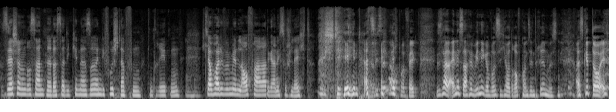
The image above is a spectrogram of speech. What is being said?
Das ist ja schon interessant, ne, dass da die Kinder so in die Fußstapfen treten. Ich glaube, heute würde mir ein Lauffahrrad gar nicht so schlecht stehen. Ja, die sind auch perfekt. Es ist halt eine Sache weniger, wo sie sich auch darauf konzentrieren müssen. Es gibt auch echt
